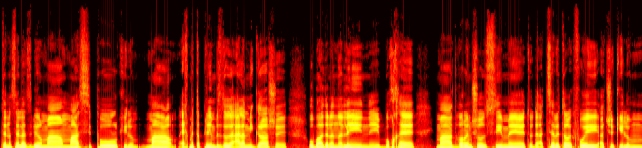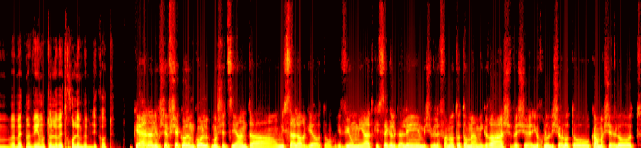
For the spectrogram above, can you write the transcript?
תנסה להסביר מה מה הסיפור כאילו מה איך מטפלים בזה יודע, על המגרש שהוא באדרנלין אה, בוכה מה הדברים שעושים אה, אתה יודע הצוות הרפואי עד שכאילו באמת מביאים אותו לבית חולים לבדיקות. כן, אני חושב שקודם כל, כמו שציינת, הוא ניסה להרגיע אותו. הביאו מיד כיסא גלגלים בשביל לפנות אותו מהמגרש ושיוכלו לשאול אותו כמה שאלות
